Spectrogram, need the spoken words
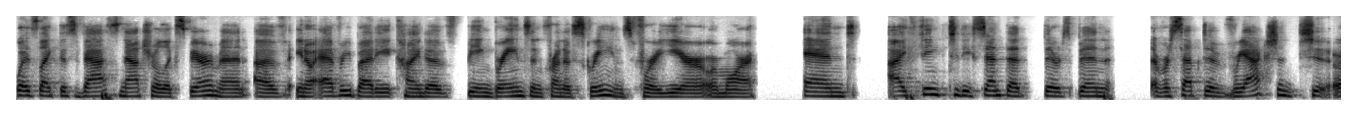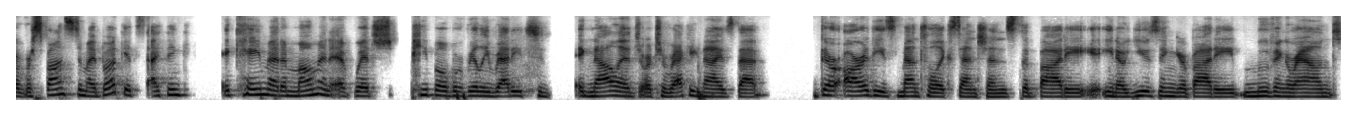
was like this vast natural experiment of you know everybody kind of being brains in front of screens for a year or more, and I think to the extent that there's been a receptive reaction to a response to my book. It's, I think it came at a moment at which people were really ready to acknowledge or to recognize that there are these mental extensions, the body, you know, using your body, moving around,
